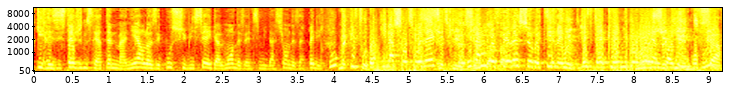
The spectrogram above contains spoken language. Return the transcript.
qui résistaient d'une certaine manière, leurs épouses subissaient également des intimidations, des appels et tout. Mais il faut Donc il a préféré, il a préféré se retirer. Il pour ça.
